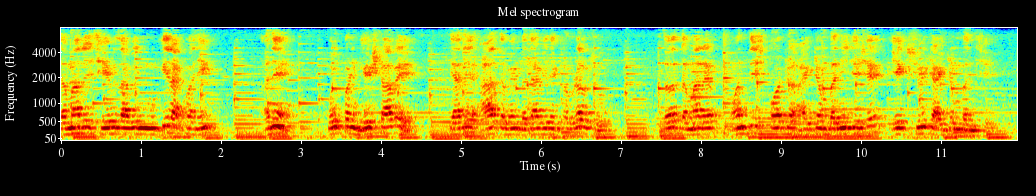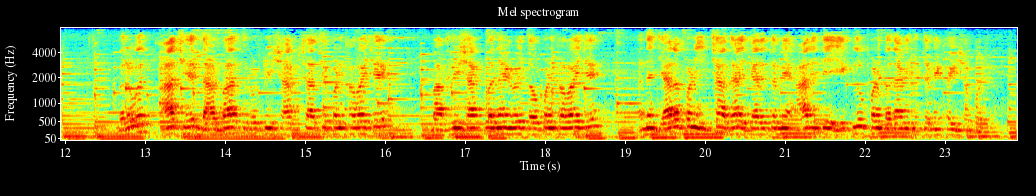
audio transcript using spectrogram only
તમારે સેવ લાવીને મૂકી રાખવાની અને કોઈ પણ ગેસ્ટ આવે ત્યારે આ તમે બનાવીને ખવડાવશો, તો તમારે ઓન ધી સ્પોટ આઈટમ બની જશે, એક સ્વીટ આઈટમ બનશે. બરાબર? આ છે દાળ ભાત, રોટલી, શાક સાથે પણ ખવાય છે, ભાખરી, શાક બનાવી હોય તો પણ ખવાય છે, અને જ્યારે પણ ઈચ્છા થાય ત્યારે તમે આ રીતે એકલું પણ બનાવીને તમે ખાઈ શકો છો.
